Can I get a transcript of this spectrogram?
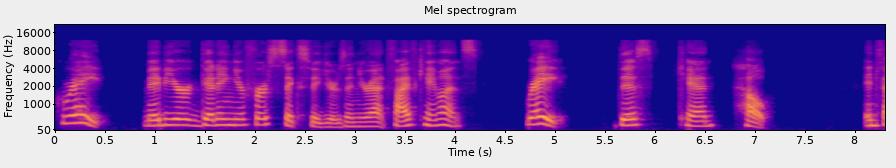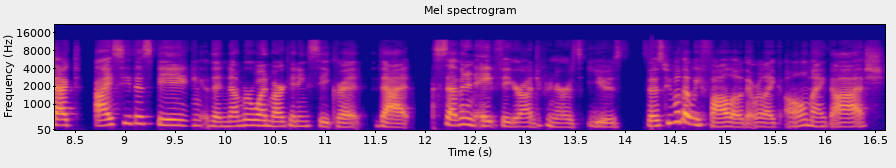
Great. Maybe you're getting your first six figures and you're at 5K months. Great. This can help. In fact, I see this being the number one marketing secret that seven and eight figure entrepreneurs use those people that we follow that were like, oh my gosh,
